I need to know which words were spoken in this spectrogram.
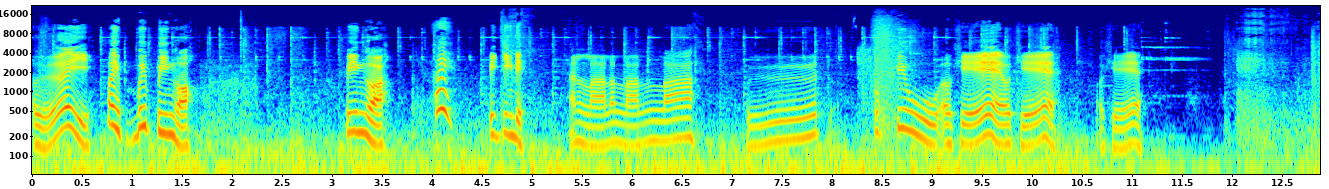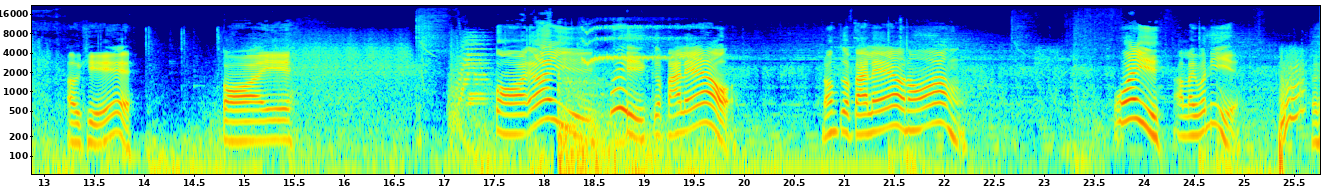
เอ้ยเฮ้ยไม่ปิงเหรอ ปิงเหรอ เฮ้ย ปิงจริงดิอันลาลาลาลาปื๊ดปุ๊บปิ้วโอเค โอเค โอเค โอเค ต่อย ต่อย เอ้ย เฮ้ย เกือบตายแล้ว น้องเกือบตายแล้วน้องโอ้ย อะไรวะนี่เฮ้ย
